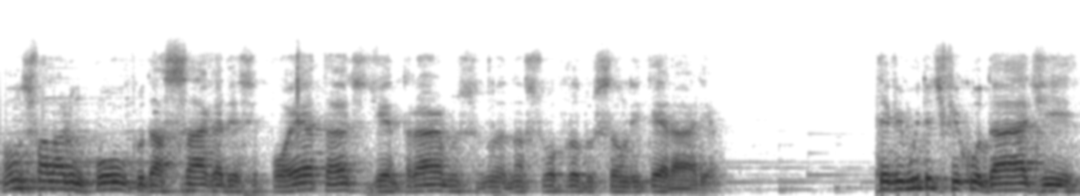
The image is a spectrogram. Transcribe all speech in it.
Vamos falar um pouco da saga desse poeta antes de entrarmos na sua produção literária. Teve muita dificuldade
